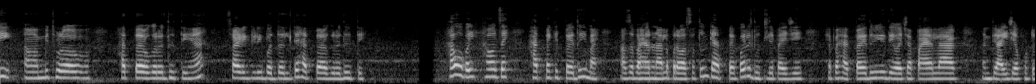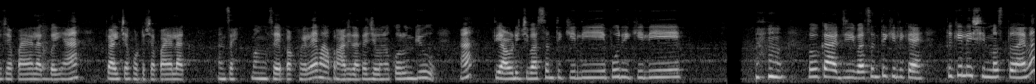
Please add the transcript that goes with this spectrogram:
आजी मी थोडं हातपाय वगैरे धुते हां. साडी बदलते हातपाय वगैरे धुते. हो बाई हो जाय. हातपाय कितपाय धुई माय. माझं बाहेरून आलं प्रवासातून ते हातपाय बरे धुतले पाहिजे. हे पाय हातपाय धुई देवाच्या पाया लाग आणि आईच्या फोटोच्या पाया लाग बाई हां. त्या आईच्या फोटोच्या पाया लाग आणि जाय मग स्वयंपाक व्हायला मग आपण आधी जाता जेवण करून घेऊ हां. ती आवडीची वासंती केली पुरी केली. हो का आजी वासंती केली काय? तू केली शिन मस्त आहे ना?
